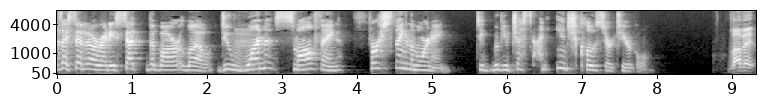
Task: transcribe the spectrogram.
As I said it already, set the bar low. Do mm. one small thing first thing in the morning to move you just an inch closer to your goal. Love it.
